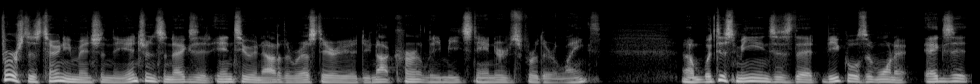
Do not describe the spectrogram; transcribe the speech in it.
first, as Tony mentioned, the entrance and exit into and out of the rest area do not currently meet standards for their length. Um, what this means is that vehicles that want to exit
